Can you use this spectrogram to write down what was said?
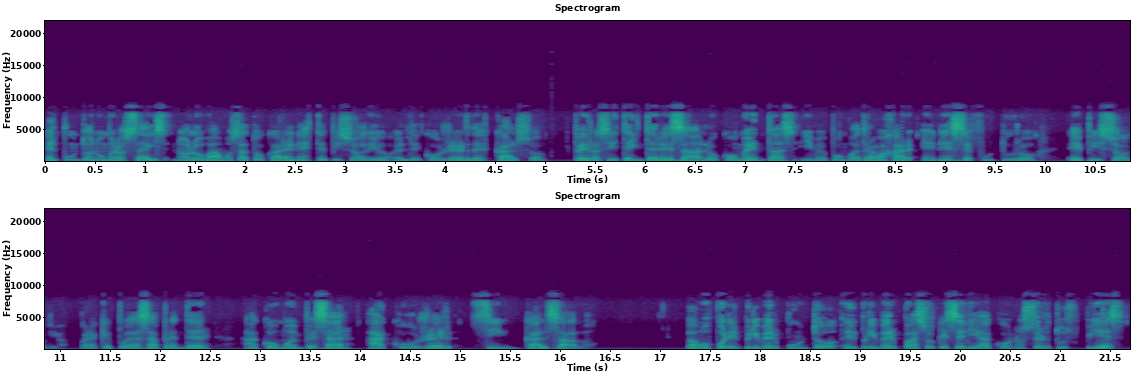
El punto número 6 no lo vamos a tocar en este episodio, el de correr descalzo, pero si te interesa, lo comentas y me pongo a trabajar en ese futuro episodio para que puedas aprender a cómo empezar a correr sin calzado. Vamos por el primer punto, el primer paso que sería conocer tus pies.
